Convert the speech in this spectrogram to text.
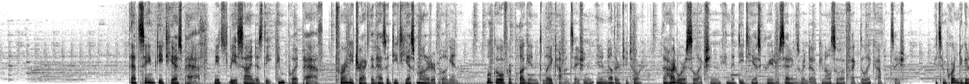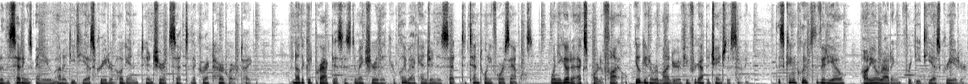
That same DTS path needs to be assigned as the input path for any track that has a DTS monitor plugin. We'll go over plugin delay compensation in another tutorial. The hardware selection in the DTS Creator settings window can also affect delay compensation. It's important to go to the settings menu on a DTS Creator plugin to ensure it's set to the correct hardware type. Another good practice is to make sure that your playback engine is set to 1024 samples. When you go to export a file, you'll get a reminder if you forgot to change this setting. This concludes the video, Audio Routing for DTS Creator.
